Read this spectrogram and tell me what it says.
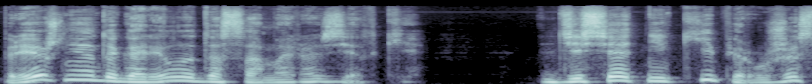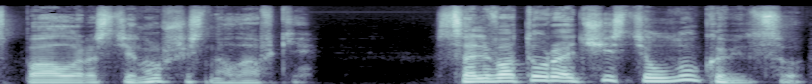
Прежняя догорела до самой розетки. Десятник Кипер уже спал, растянувшись на лавке. Сальватор очистил луковицу,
